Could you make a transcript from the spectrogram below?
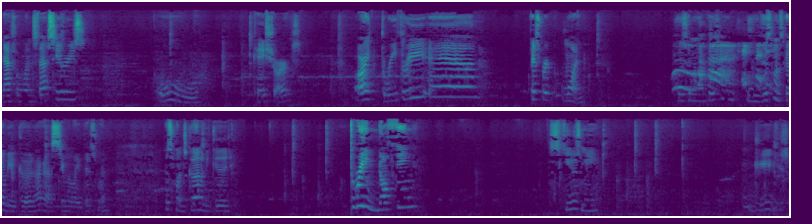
Nashville wins that series. Ooh. Okay, Sharks. Alright, 3 3 and Pittsburgh won. This one? This one's gonna be good. I gotta simulate this one. This one's gonna be good. 3 nothing. Excuse me. Jeez.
